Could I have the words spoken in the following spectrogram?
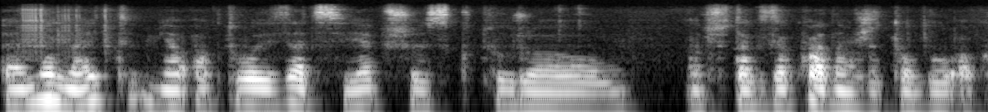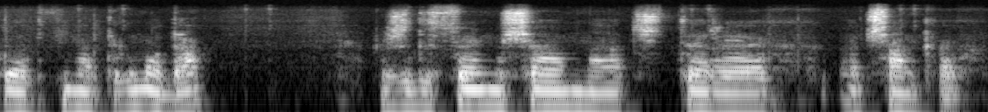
E, Moonlight miał aktualizację, przez którą, znaczy tak zakładam, że to był akurat wina tego moda, że dosłownie musiałem na czterech czankach,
